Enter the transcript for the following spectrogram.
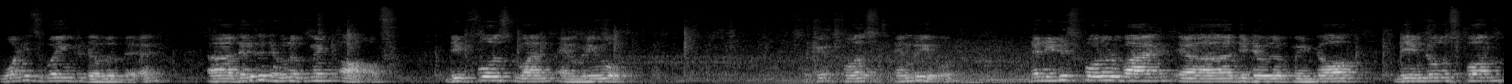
what is going to develop there? Uh, there is a development of the first one embryo. Okay, first embryo. Then it is followed by uh, the development of the endosperm.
